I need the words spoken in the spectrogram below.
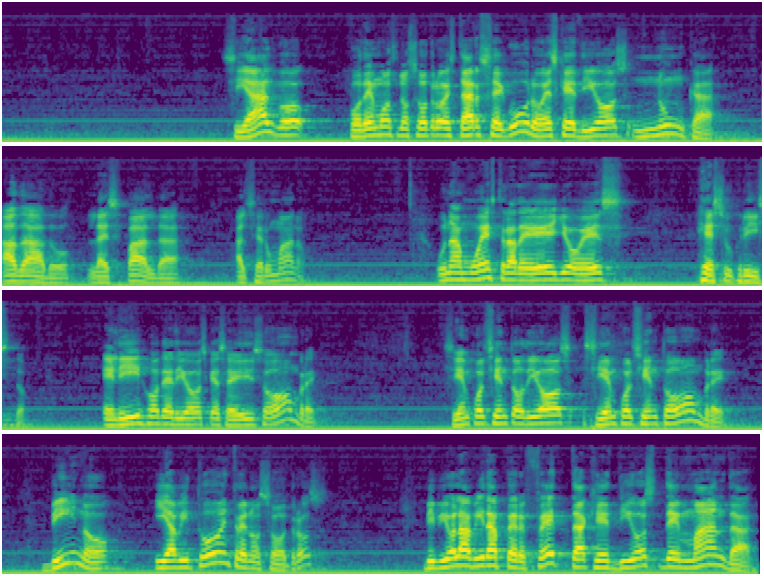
Si algo podemos nosotros estar seguros es que Dios nunca ha dado la espalda al ser humano. Una muestra de ello es Jesucristo, el Hijo de Dios que se hizo hombre. 100% Dios, 100% hombre. Vino y habitó entre nosotros vivió la vida perfecta que Dios demanda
